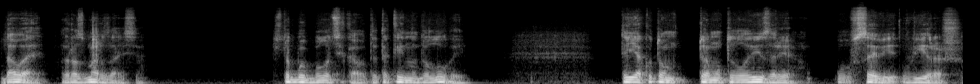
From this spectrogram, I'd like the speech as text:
Давай, розмерзайся. З тобою було цікаво. Ти такий недолугий. Ти як у тому, тому телевізорі у все ві- віриш.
